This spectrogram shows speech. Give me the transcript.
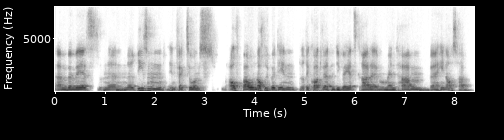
ähm, wenn wir jetzt eine, eine riesen Infektionsaufbau noch über den Rekordwerten, die wir jetzt gerade im Moment haben, äh, hinaus haben.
